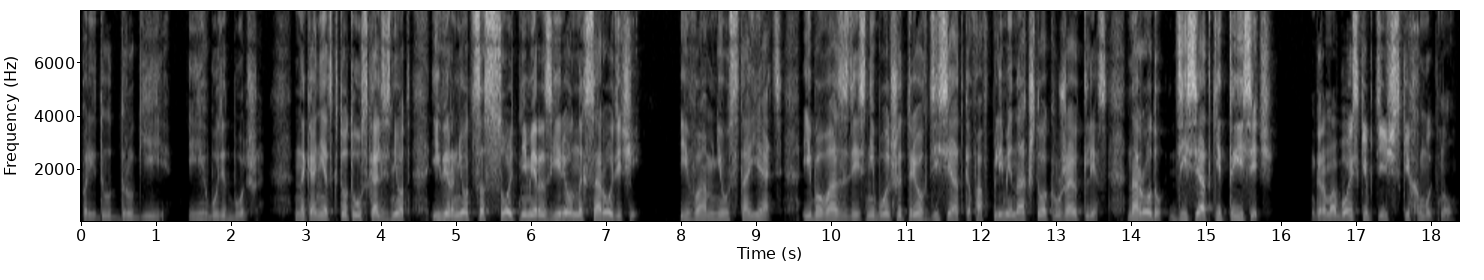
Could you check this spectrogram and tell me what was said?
Придут другие, и их будет больше. Наконец кто-то ускользнет и вернется с сотнями разъяренных сородичей. И вам не устоять, ибо вас здесь не больше трех десятков, а в племенах, что окружают лес, народу десятки тысяч. Громобой скептически хмыкнул.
